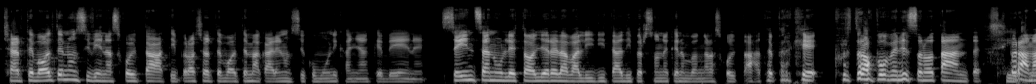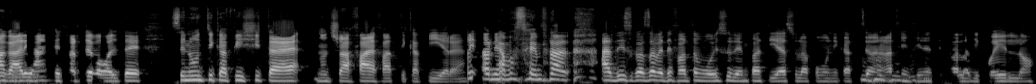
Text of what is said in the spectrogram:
certe volte non si viene ascoltati, però certe volte magari non si comunica neanche bene, senza nulle togliere la validità di persone che non vengono ascoltate, perché purtroppo ve ne sono tante, sì, però magari anche certe volte se non ti capisci te non ce la fai a farti capire. Ritorniamo sempre al, al discorso avete fatto voi sull'empatia e sulla comunicazione, alla fin fine si parla di quello.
